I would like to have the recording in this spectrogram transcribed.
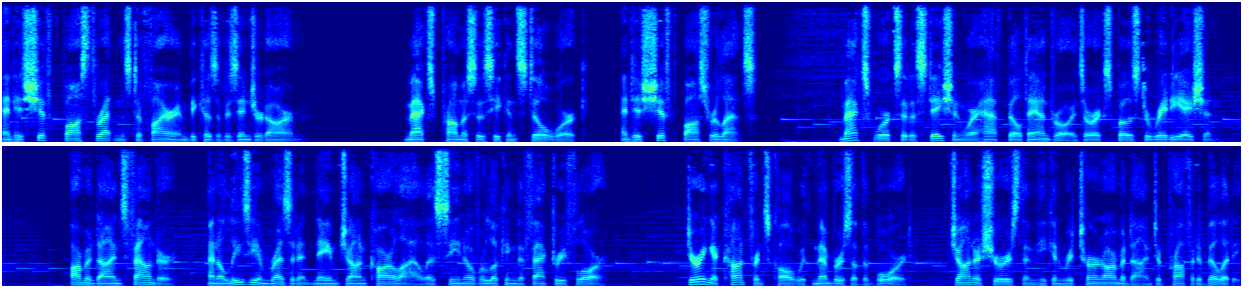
and his shift boss threatens to fire him because of his injured arm. Max promises he can still work, and his shift boss relents. Max works at a station where half-built androids are exposed to radiation. Armadyne's founder, an Elysium resident named John Carlyle is seen overlooking the factory floor. During a conference call with members of the board, John assures them he can return Armadyne to profitability.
